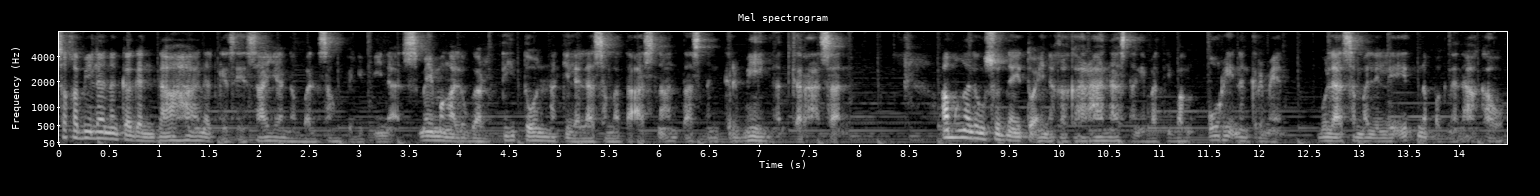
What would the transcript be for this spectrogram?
Sa kabila ng kagandahan at kasaysayan ng bansang Pilipinas, may mga lugar dito na kilala sa mataas na antas ng krimen at karahasan. Ang mga lungsod na ito ay nakakaranas ng iba't ibang uri ng krimen mula sa maliliit na pagnanakaw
